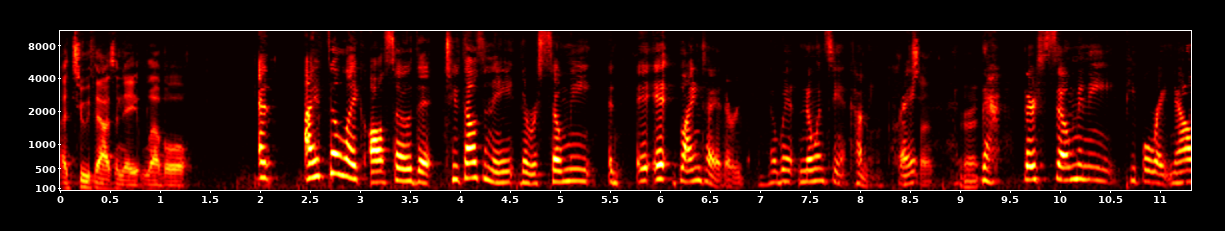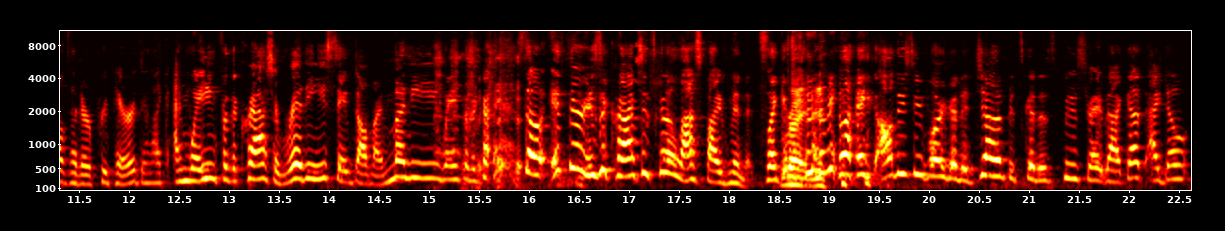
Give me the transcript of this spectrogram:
a 2008 level. And I feel like also that 2008, there were so many, it, it blindsided everybody. Nobody, no one's seen it coming, right? 100%. Right. There, there's so many people right now that are prepared. They're like, I'm waiting for the crash. I'm ready. Saved all my money. Waiting for the crash. so if there is a crash, it's going to last five minutes. Like it's Right. going to be like all these people are going to jump. It's going to boost right back up. I don't.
